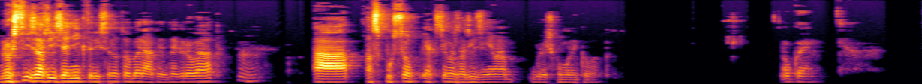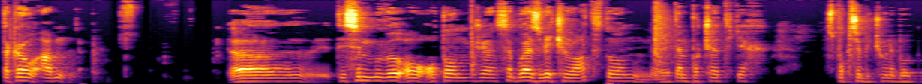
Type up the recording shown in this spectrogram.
množství zařízení, které se do toho bude rád integrovat uh-huh. A, a způsob, jak s těmi zařízeními budeš komunikovat. OK. Tak jo, a uh, ty jsi mluvil o, o tom, že se bude zvětšovat to, ten počet těch spotřebičů nebo...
